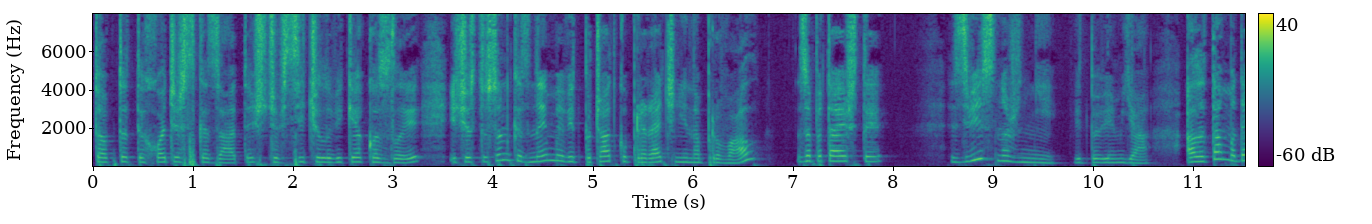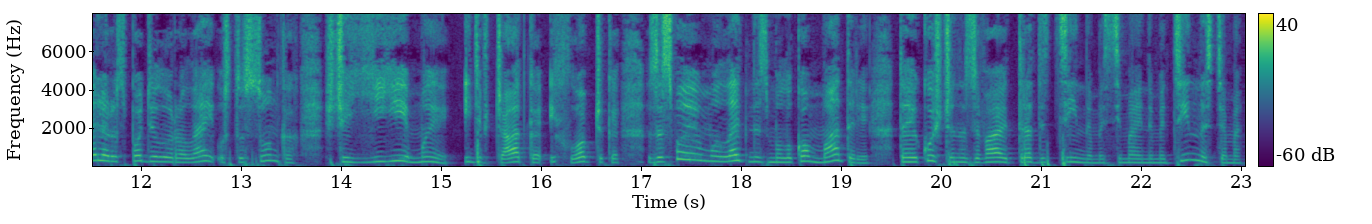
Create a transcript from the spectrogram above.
Тобто ти хочеш сказати, що всі чоловіки козли і що стосунки з ними від початку приречені на провал? запитаєш ти. Звісно ж, ні, відповім я, але та модель розподілу ролей у стосунках, що її ми, і дівчатка, і хлопчики, засвоюємо ледь не з молоком матері та яку ще називають традиційними сімейними цінностями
